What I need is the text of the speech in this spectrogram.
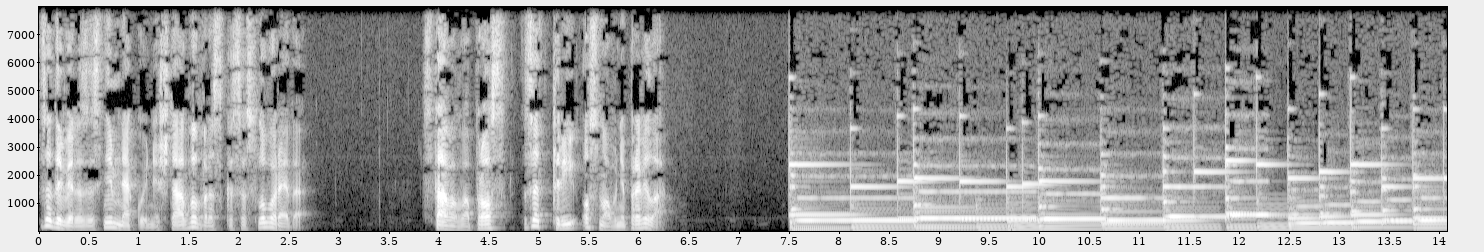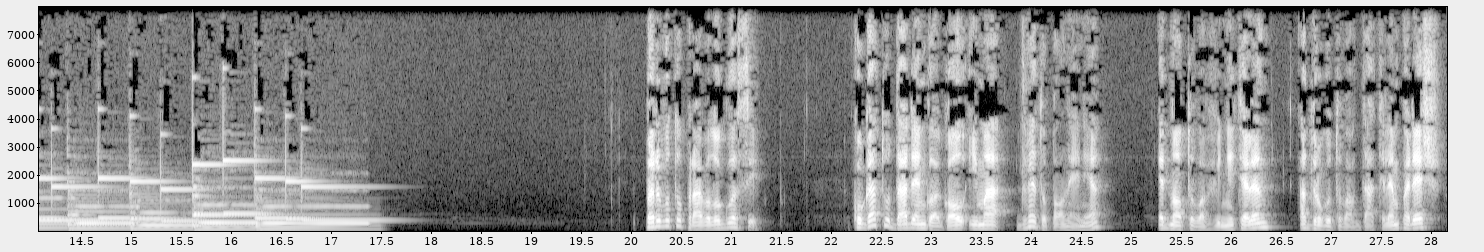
за да ви разясним някои неща във връзка с словореда. Става въпрос за три основни правила. Първото правило гласи Когато даден глагол има две допълнения, едното в винителен, а другото в дателен падеж,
